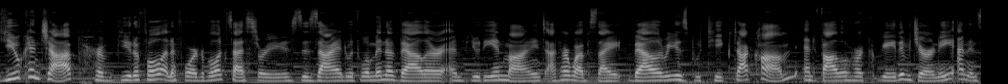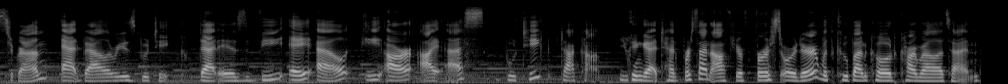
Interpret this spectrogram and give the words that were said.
You can shop her beautiful and affordable accessories designed with women of valor and beauty in mind on her website, valerisboutique.com, and follow her creative journey on Instagram at Valeri's Boutique. That is V A L E R I S boutique.com. You can get 10% off your first order with coupon code Karmela10.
